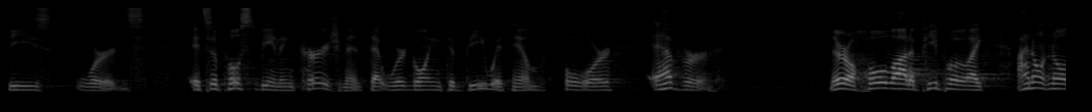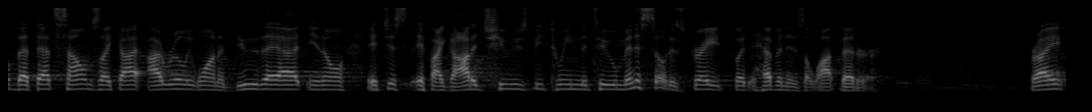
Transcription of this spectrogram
these words. It's supposed to be an encouragement that we're going to be with him forever. There are a whole lot of people like, I don't know that that sounds like I, I really want to do that. You know, it just, if I got to choose between the two, Minnesota's great, but heaven is a lot better. Right?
